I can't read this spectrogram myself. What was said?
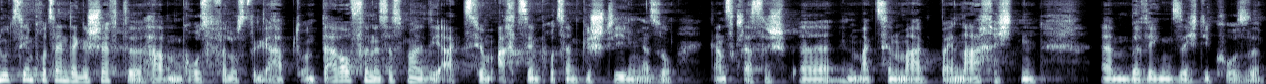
nur 10 Prozent der Geschäfte haben große Verluste gehabt. Und daraufhin ist erstmal die Aktie um 18 Prozent gestiegen. Also ganz klassisch äh, im Aktienmarkt bei Nachrichten ähm, bewegen sich die Kurse.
